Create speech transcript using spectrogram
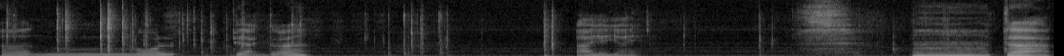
0,5, э, да? Ай-яй-яй. Так,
